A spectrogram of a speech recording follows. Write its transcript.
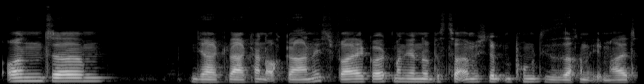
Und ähm, ja, klar, kann auch gar nicht, weil Goldman ja nur bis zu einem bestimmten Punkt diese Sachen eben halt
